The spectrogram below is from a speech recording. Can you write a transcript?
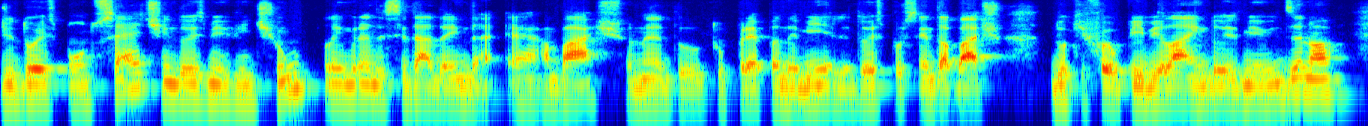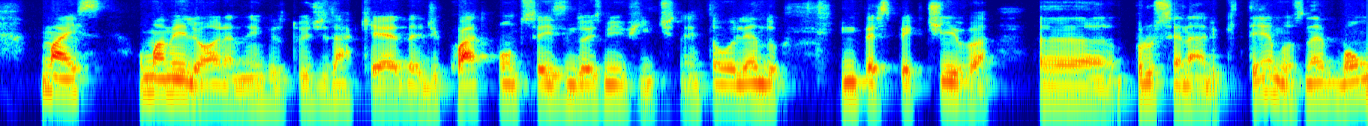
de 2,7% em 2021. Lembrando, esse dado ainda é abaixo né, do, do pré-pandemia, ele é 2% abaixo do que foi o PIB lá em 2019, mas uma melhora né, em virtude da queda de 4,6% em 2020. Né? Então, olhando em perspectiva uh, para o cenário que temos, né, bom,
